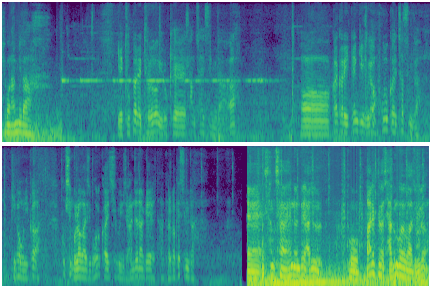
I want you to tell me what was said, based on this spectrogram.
피곤합니다. 예, 두 팔레트 이렇게 상차했습니다. 어, 깔깔이 땡기고요. 호루까지 쳤습니다. 비가 오니까 혹시 몰라가지고 호루까지 치고 이제 안전하게 다 결박했습니다. 네, 상차했는데 아주 뭐 파레트가 작은 거여가지고요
